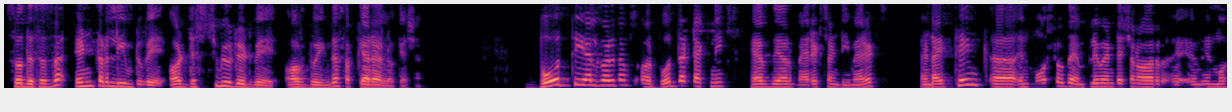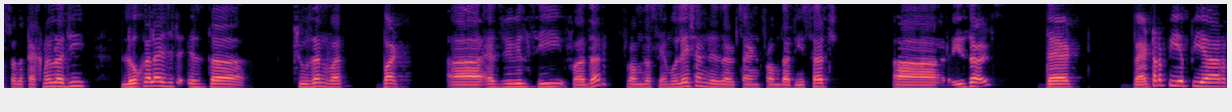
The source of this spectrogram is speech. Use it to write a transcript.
So this is the interleaved way or distributed way of doing the subcarrier allocation. Both the algorithms or both the techniques have their merits and demerits and i think uh, in most of the implementation or uh, in, most of the technology localized is the chosen one but uh, as we will see further from the simulation results and from the research uh, results that better PAPR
